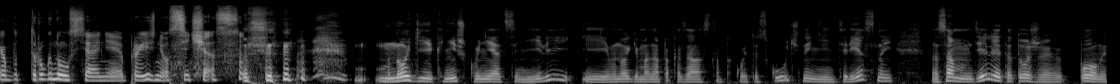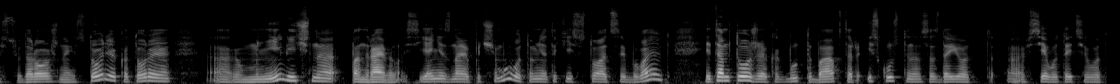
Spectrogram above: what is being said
как будто ругнулся, а не произнес сейчас. Многие книжку не оценили, и многим она показалась там какой-то скучной, неинтересной. На самом деле это тоже полностью дорожная история, которая э, мне лично понравилась. Я не знаю почему, вот у меня такие ситуации бывают, и там тоже как будто бы автор искусственно создает э, все вот эти вот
